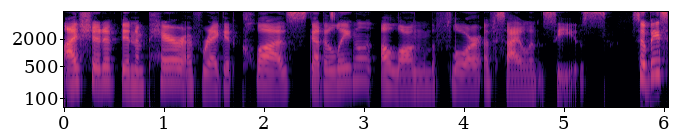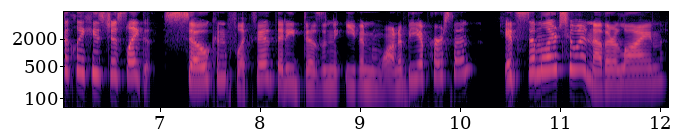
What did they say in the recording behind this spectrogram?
I should have been a pair of ragged claws scuttling along the floor of silent seas. So basically, he's just like so conflicted that he doesn't even want to be a person. It's similar to another line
